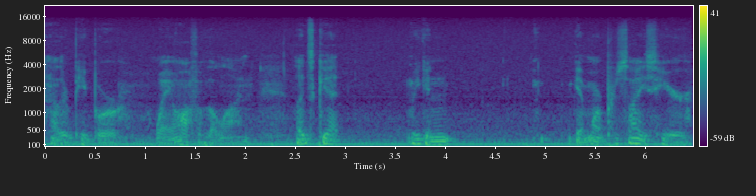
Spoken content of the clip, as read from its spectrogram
and other people are way off of the line. Let's get, we can get more precise here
